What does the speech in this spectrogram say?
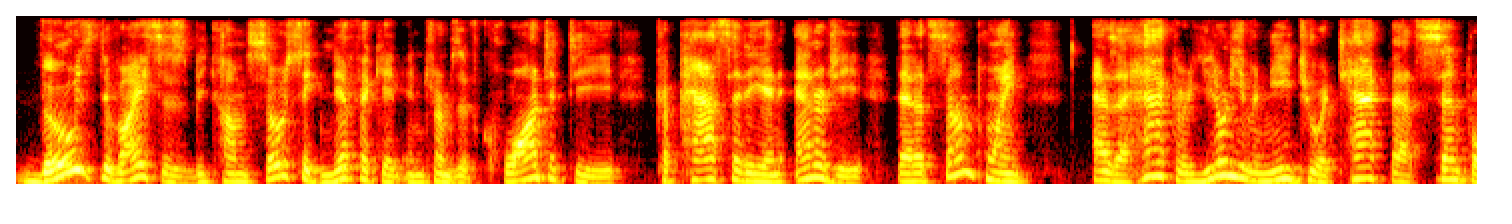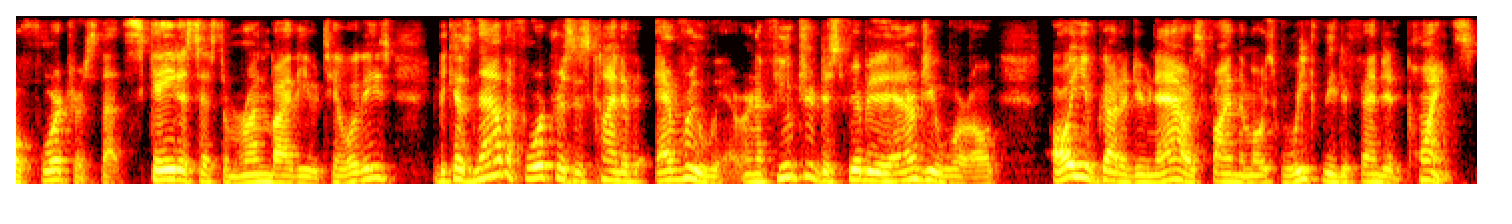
those devices become so significant in terms of quantity, capacity, and energy that at some point as a hacker, you don't even need to attack that central fortress, that SCADA system run by the utilities, because now the fortress is kind of everywhere. In a future distributed energy world, all you've got to do now is find the most weakly defended points.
